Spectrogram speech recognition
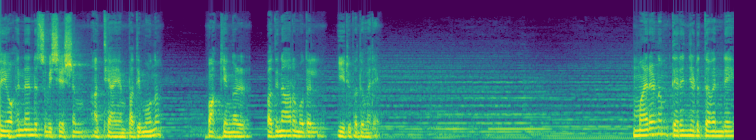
യോഹന്നാന്റെ സുവിശേഷം അധ്യായം പതിമൂന്ന് വാക്യങ്ങൾ പതിനാറ് മുതൽ ഇരുപത് വരെ. മരണം തിരഞ്ഞെടുത്തവന്റെ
